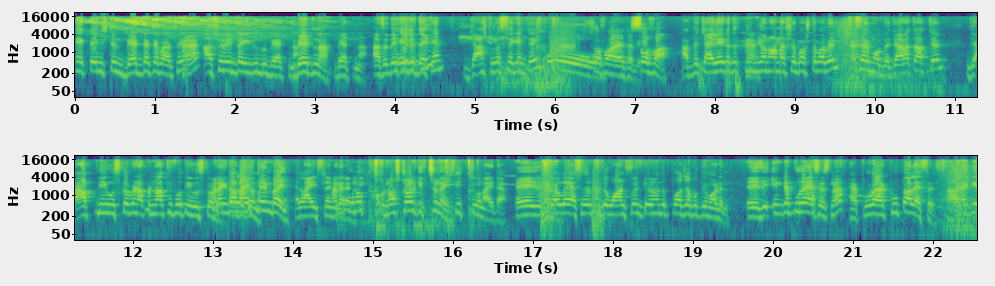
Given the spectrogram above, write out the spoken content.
একটা ইনস্ট্যান্ট ব্যাট দেখতে পাচ্ছেন হ্যাঁ। আসলে এটা কিন্তু ব্যাট না। বেড না। ব্যাট না। আচ্ছা, দেখি যে দেখেন জাস্ট হলো সেকেন্ডেই ও। সোফা হয়ে যাবে। সোফা। আপনি চাইলে এটাতে তিনজন অনার্সে বসতে পারবেন। এর মধ্যে? যারা চাচ্ছেন যে আপনি ইউজ করবেন আপনার নাতিপতি ইউজ করবেন। একদম lifetime ভাই? লাইফ টাইম মানে কোনো নষ্ট হওয়ার কিচ্ছু নাই। কিচ্ছু না এটা। এই যে এটা হলো এসএস এর মধ্যে 1.2 এর মধ্যে প্রজাপতি মডেল এই যে এটা পুরো অ্যাসেস না? হ্যাঁ পুরো টোটাল এসএস অনেকে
